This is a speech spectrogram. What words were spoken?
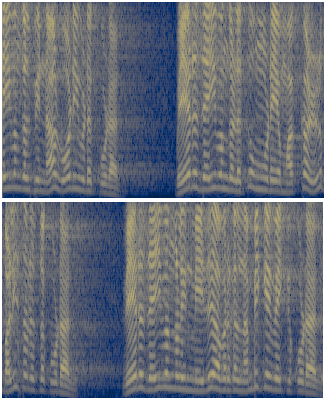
தெய்வங்கள் பின்னால் ஓடிவிடக்கூடாது. வேறு தெய்வங்களுக்கு உன்னுடைய மக்கள் பலி செலுத்தக்கூடாது. வேறு தெய்வங்களின் மீது அவர்கள் நம்பிக்கை வைக்கக்கூடாது.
